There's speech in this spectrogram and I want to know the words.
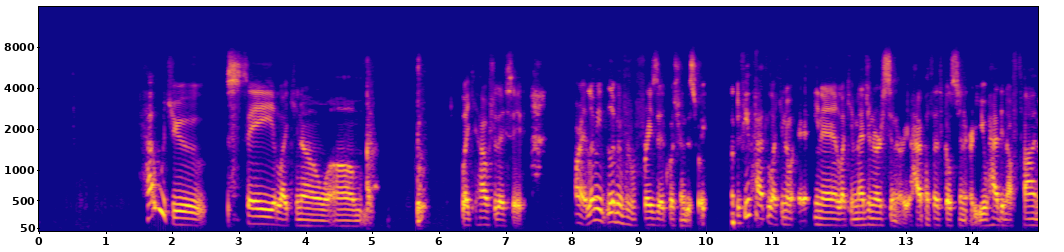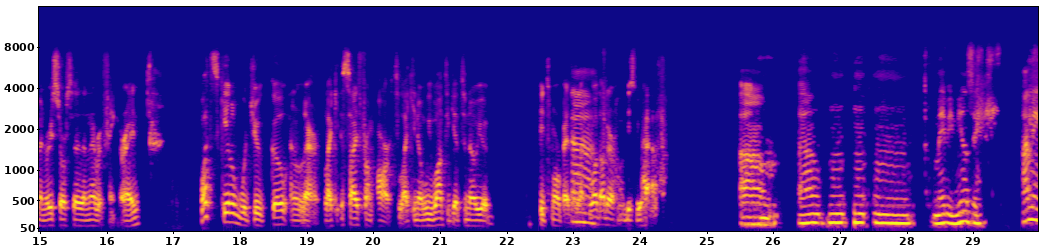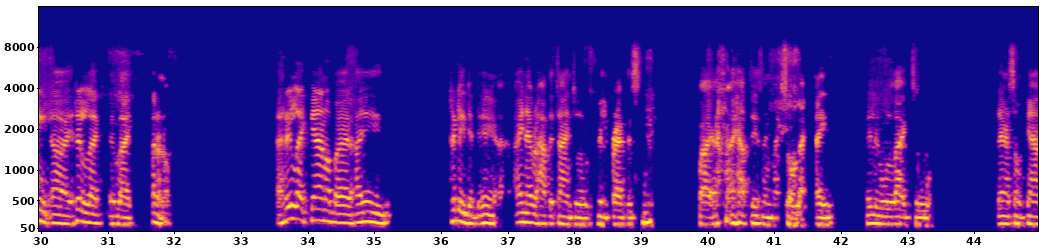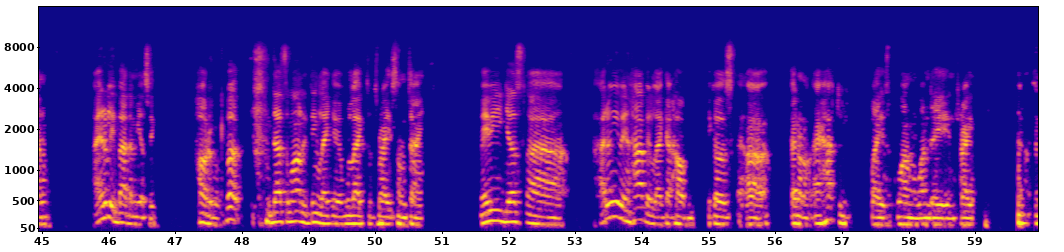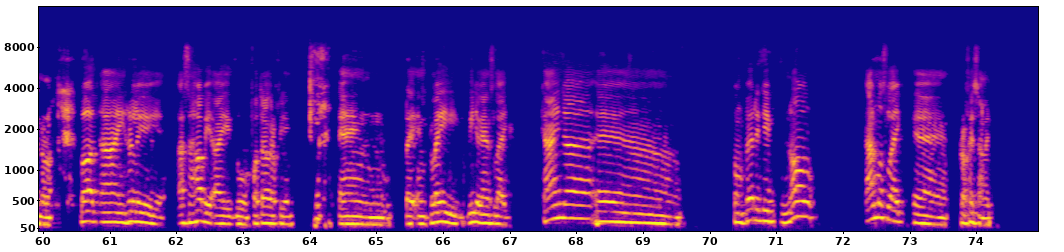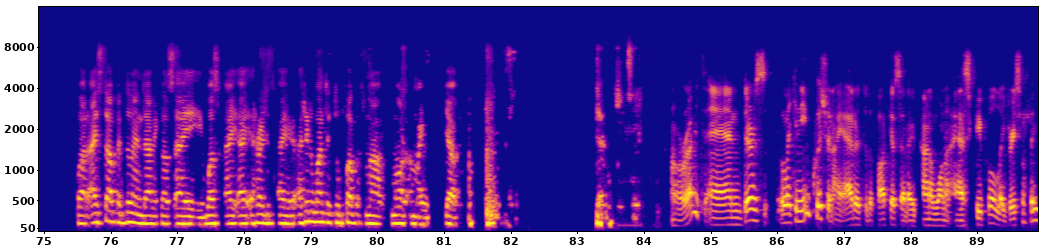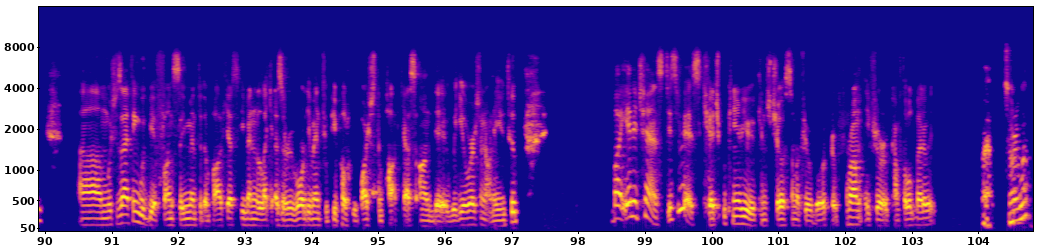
how would you say, like you know, um, like how should I say it? All right, let me let me rephrase the question this way. If you had like you know in a like imaginary scenario, hypothetical scenario, you had enough time and resources and everything, right? What skill would you go and learn? Like aside from art, like you know, we want to get to know you a bit more better. Like what other hobbies do you have? Um, um mm, mm, mm, maybe music. I mean, I really like like I don't know. I really like piano, but I really I never have the time to really practice. But I have this in my soul. Like I really would like to learn some piano. I'm really bad at music, horrible. But that's one of the things like I would like to try sometime. Maybe just uh, I don't even have it like a hobby because uh, I don't know. I have to buy one one day and try. I don't know, but I really as a hobby I do photography and play and play video games like kinda uh, competitive, no, almost like uh, professionally. But I stopped doing that because I was I I really I, I really wanted to focus more more on my job. Yeah. All right. And there's like a new question I added to the podcast that I kind of want to ask people like recently um, which is I think would be a fun segment to the podcast, even like as a reward event to people who watch the podcast on the video version on YouTube. By any chance, is there a sketchbook near you you can show some of your work from if you're comfortable, by the way? sorry, what?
